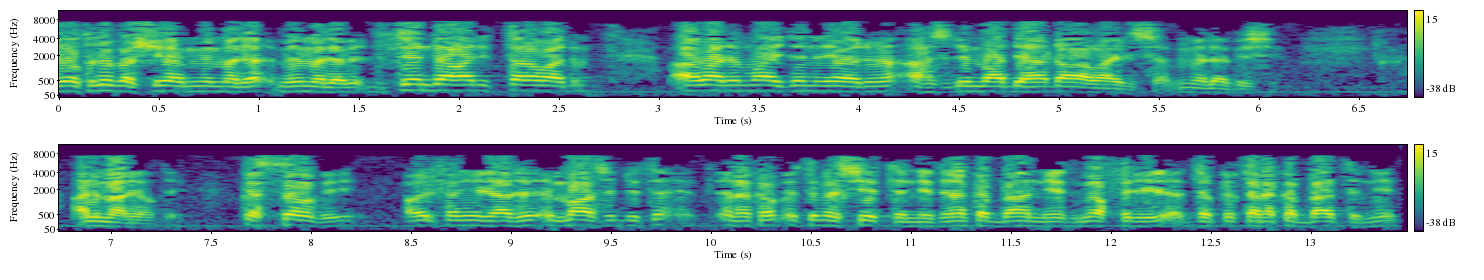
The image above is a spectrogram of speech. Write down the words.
أن يطلب شيئا مما مما لبس تين داغالي الترواد أوان ما يجن أحسن ما دها داغالي مما لبسي المريض. كالثوب أو الفنيل ما أنا تمسيت النيت أنا كبان نيت مغفر أنا كبات النيت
